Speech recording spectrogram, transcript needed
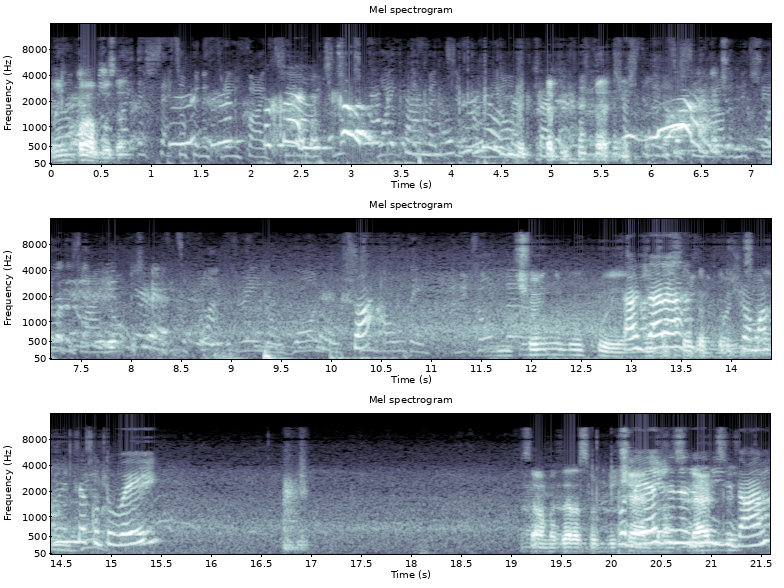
Імба буде. Що? Нічого він не блокує. Так, зараз промахується кутовий. Все, ми зараз виключаємо на трансляцію. Зідан.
